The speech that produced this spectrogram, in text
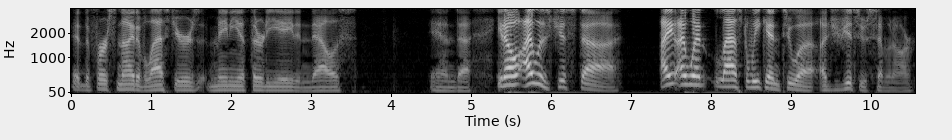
the first night of last year's Mania 38 in Dallas. And, uh, you know, I was just, uh, I, I went last weekend to a, a jiu jitsu seminar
